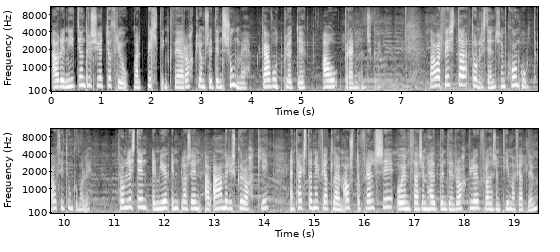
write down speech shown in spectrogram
Árið 1973 var bylting þegar rockljómsveitin Sume gaf út plötu á grænlensku. Það var fyrsta tónlistin sem kom út á því tungumáli. Tónlistin er mjög innblásinn af amerísku rocki en textanir fjalla um ást og frelsi og um það sem hefðbundin rocklaug frá þessum tíma fjallum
